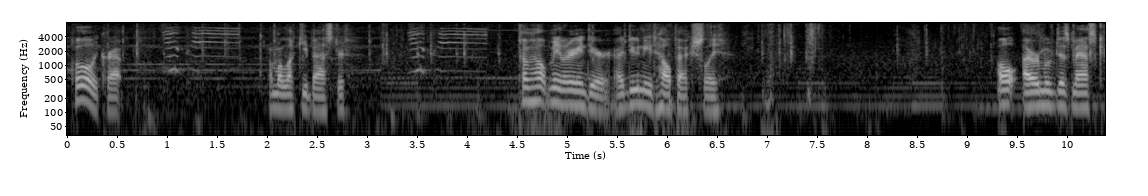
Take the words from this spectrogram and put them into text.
Holy crap. I'm a lucky bastard. Come help me, reindeer. I do need help, actually. Oh, I removed his mask.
